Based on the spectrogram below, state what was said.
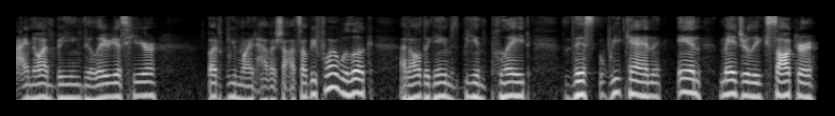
I know I'm being delirious here, but we might have a shot. So before we look at all the games being played this weekend in Major League Soccer,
